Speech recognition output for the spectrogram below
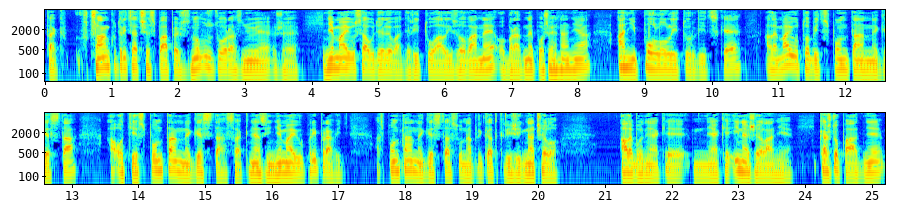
tak v článku 36 pápež znovu zdôrazňuje, že nemajú sa udeľovať ritualizované obradné požehnania, ani pololiturgické, ale majú to byť spontánne gesta, a o tie spontánne gestá sa kňazi nemajú pripraviť. A spontánne gestá sú napríklad krížik na čelo alebo nejaké, nejaké iné želanie. Každopádne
